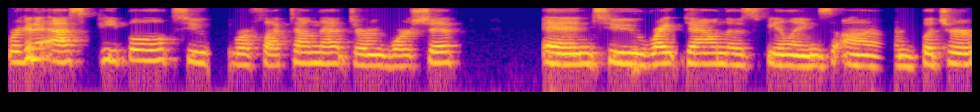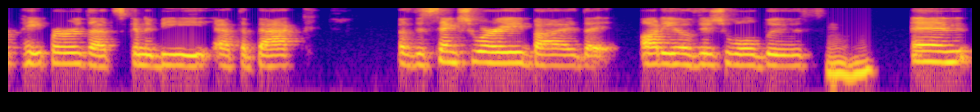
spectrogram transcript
we're going to ask people to reflect on that during worship and to write down those feelings on butcher paper that's going to be at the back of the sanctuary by the audio visual booth. Mhm. and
